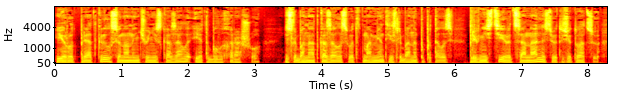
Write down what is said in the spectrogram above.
ее рот приоткрылся, но она ничего не сказала, и это было хорошо. Если бы она отказалась в этот момент, если бы она попыталась привнести рациональность в эту ситуацию —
